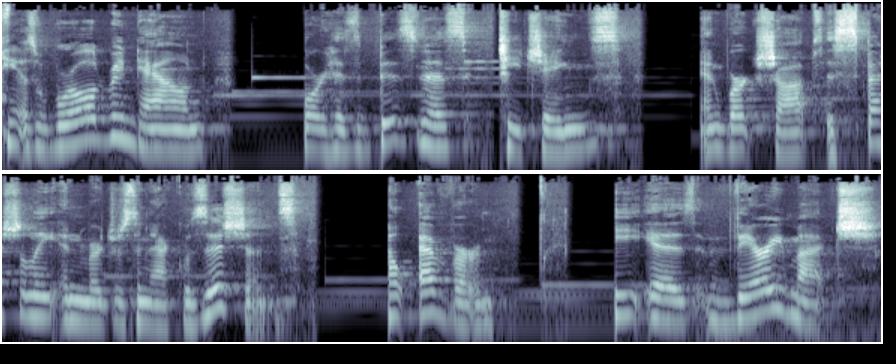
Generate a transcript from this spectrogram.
He is world renowned for his business teachings and workshops, especially in mergers and acquisitions. However, he is very much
